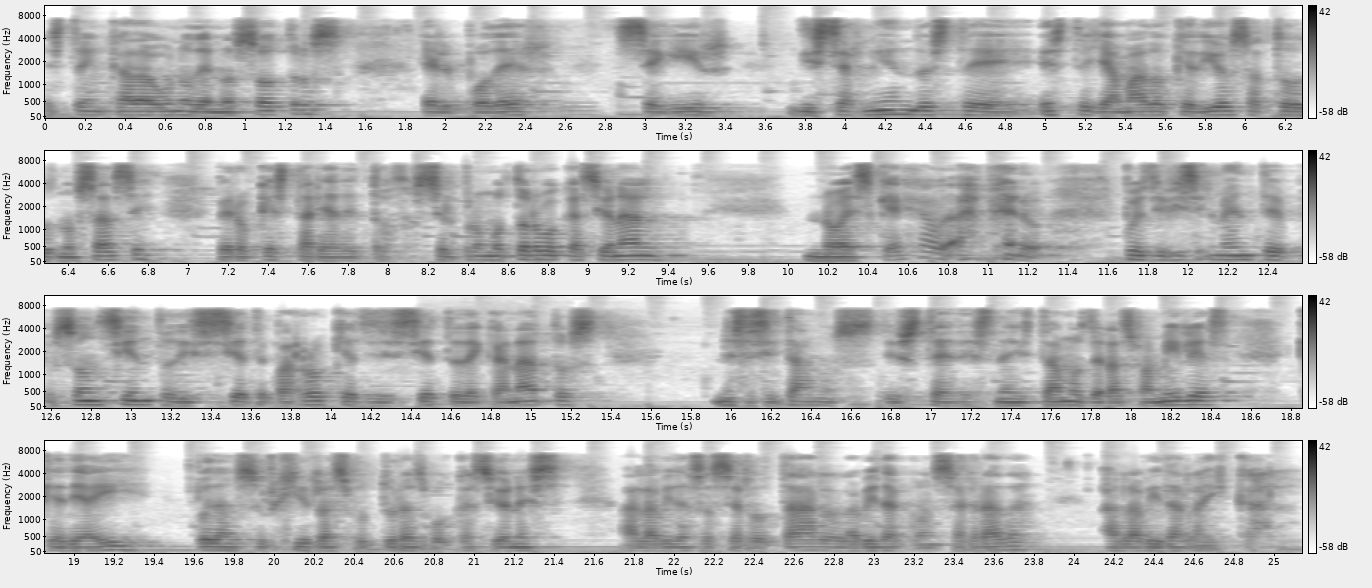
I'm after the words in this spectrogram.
está en cada uno de nosotros el poder seguir discerniendo este, este llamado que Dios a todos nos hace, pero que es tarea de todos. El promotor vocacional no es queja, pero pues difícilmente pues son 117 parroquias, 17 decanatos. Necesitamos de ustedes, necesitamos de las familias que de ahí puedan surgir las futuras vocaciones a la vida sacerdotal, a la vida consagrada, a la vida laical.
